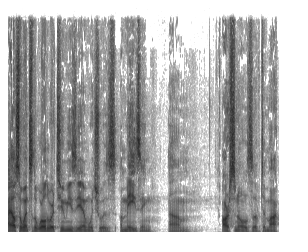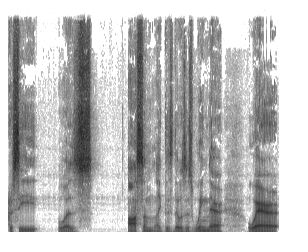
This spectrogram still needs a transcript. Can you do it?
I also went to the World War II Museum, which was amazing. Um, Arsenals of Democracy was awesome. Like this, there was this wing there where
